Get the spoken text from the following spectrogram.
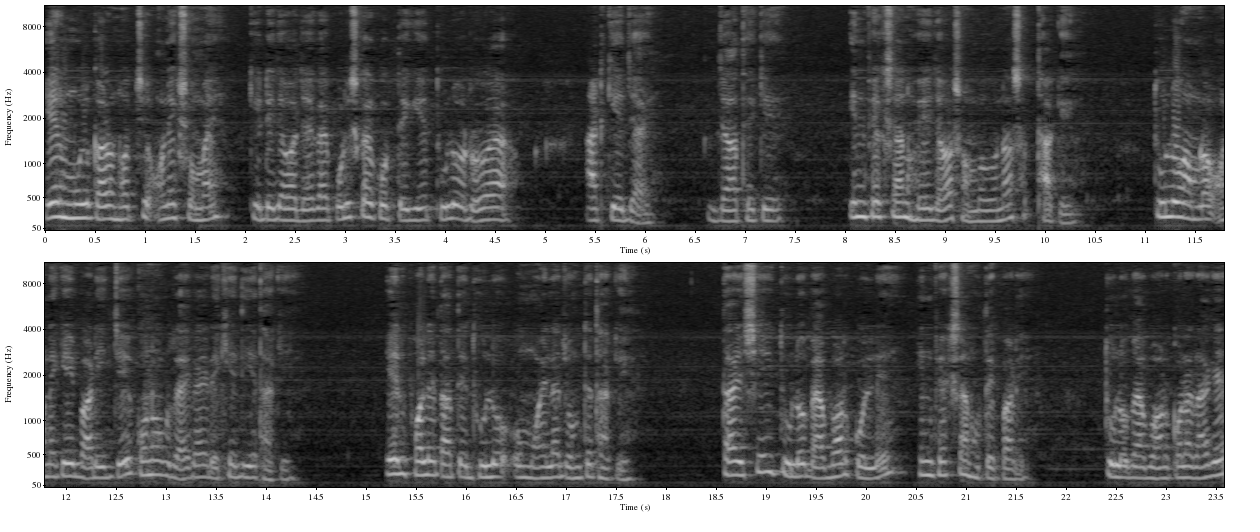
এর মূল কারণ হচ্ছে অনেক সময় কেটে যাওয়া জায়গায় পরিষ্কার করতে গিয়ে তুলো রোয়া আটকে যায়, যা থেকে ইনফেকশান হয়ে যাওয়ার সম্ভাবনা থাকে। তুলো আমরা অনেকেই বাড়ির যে কোনো জায়গায় রেখে দিয়ে থাকি। এর ফলে তাতে ধুলো ও ময়লা জমতে থাকে। তাই সেই তুলো ব্যবহার করলে ইনফেকশান হতে পারে। তুলো ব্যবহার করার আগে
